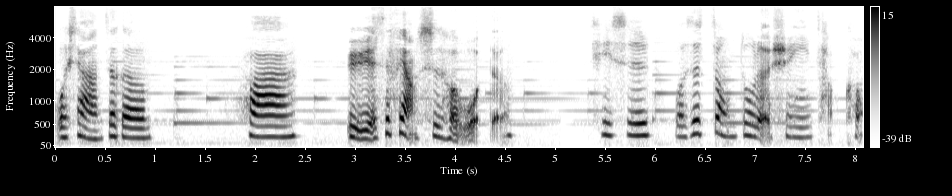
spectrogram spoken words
我想这个花语也是非常适合我的。其实我是重度的薰衣草控，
